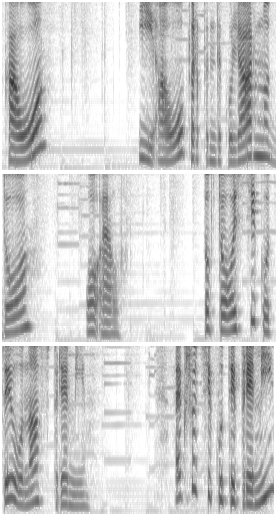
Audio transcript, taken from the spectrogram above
КО, і АО перпендикулярно до ОЛ. Тобто ось ці кути у нас прямі. А якщо ці кути прямі,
